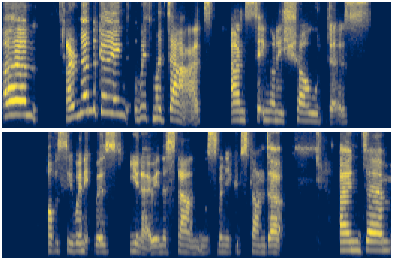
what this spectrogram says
Um, I remember going with my dad and sitting on his shoulders. Obviously, when it was, you know, in the stands, when you could stand up. and um,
